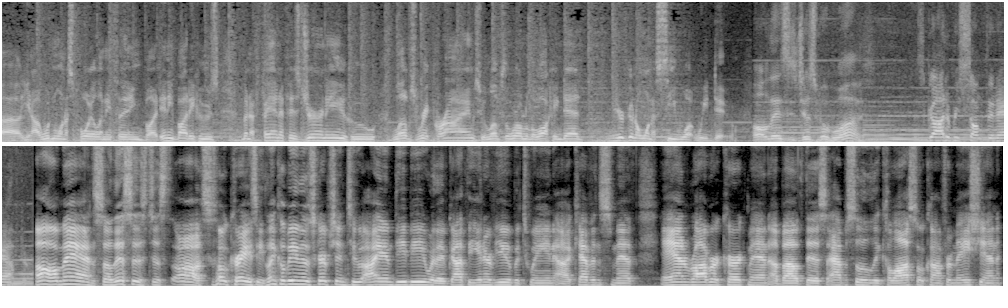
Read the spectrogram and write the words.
Uh, you know, I wouldn't want to spoil anything, but anybody who's been a fan of his journey, who loves Rick Grimes, who loves the world of The Walking Dead, you're going to want to see what we do. All this is just what was. There's got to be something after. Oh man, so this is just oh so crazy. Link will be in the description to IMDb where they've got the interview between uh, Kevin Smith and Robert Kirkman about this absolutely colossal confirmation.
